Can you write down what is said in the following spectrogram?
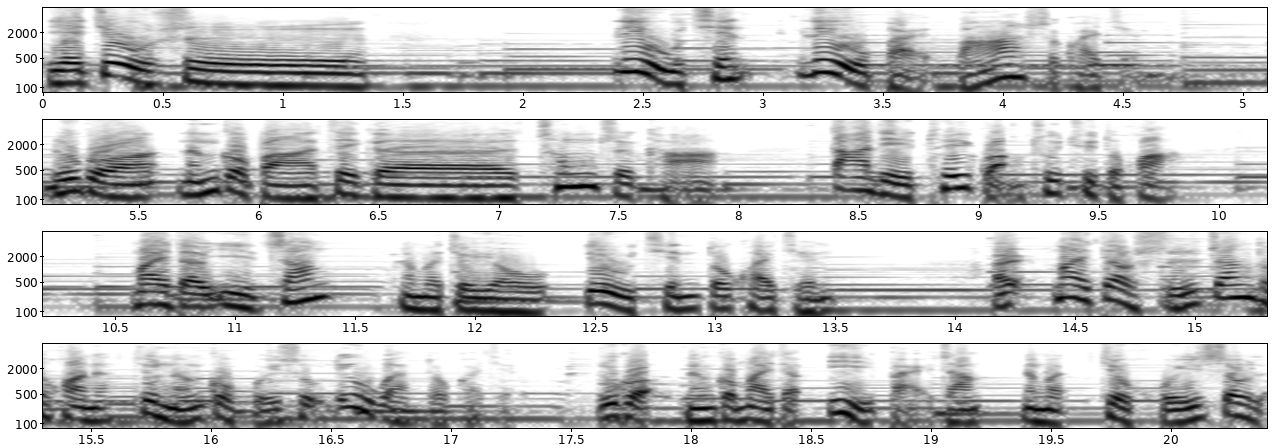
也就是六千六百八十块钱。如果能够把这个充值卡大力推广出去的话，卖掉一张，那么就有六千多块钱。而卖掉十张的话呢，就能够回收六万多块钱。如果能够卖掉一百张，那么就回收了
